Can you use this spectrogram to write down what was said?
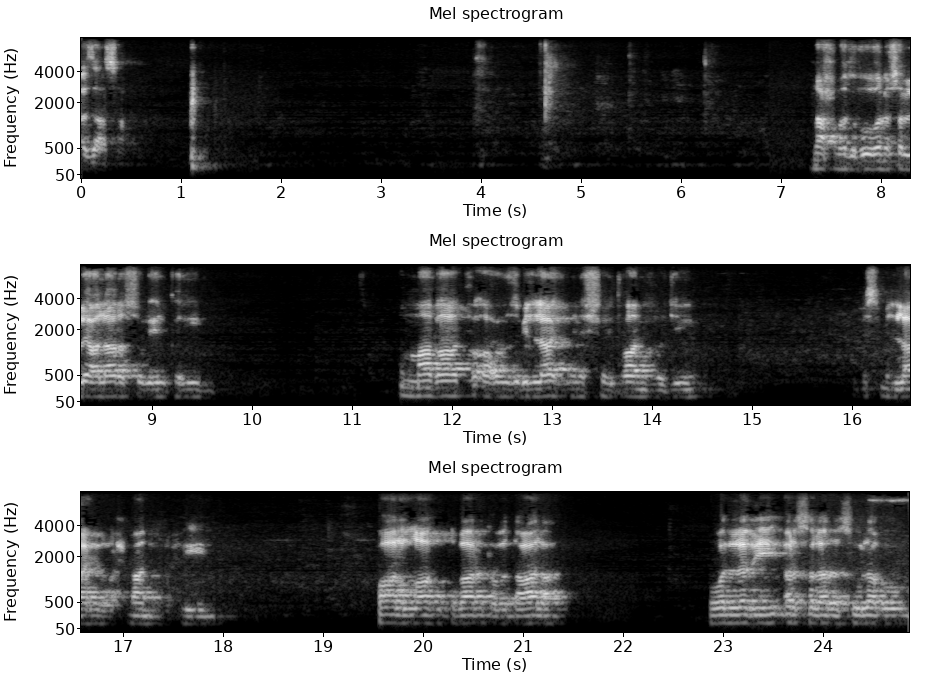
اعزاز صاحب۔ نحمده ونصلي على رسول الكريم۔ اما بعد فاعوذ بالله من الشيطان الرجيم۔ بسم الله الرحمن الرحيم۔ قال الله تبارك وتعالى هو الذي ارسل رسوله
